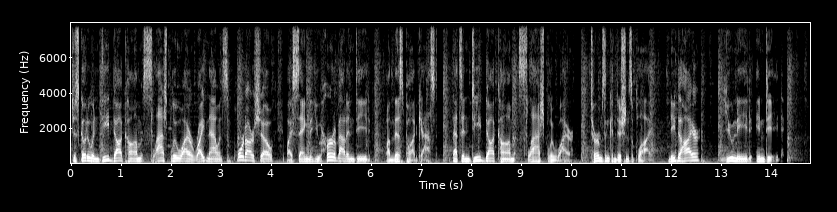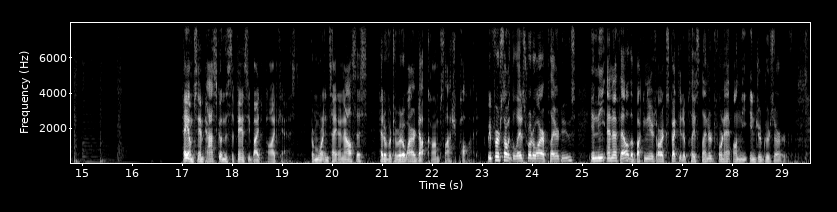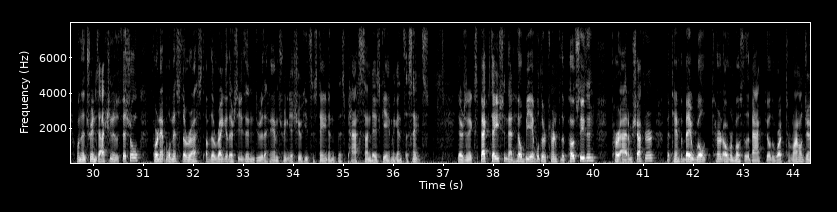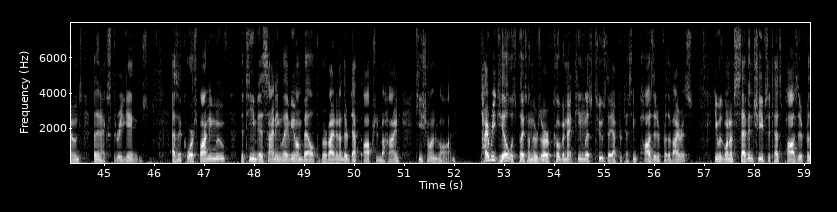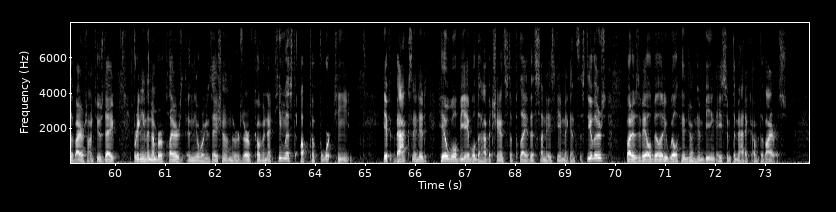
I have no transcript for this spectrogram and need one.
Just go to Indeed.com slash BlueWire right now and support our show by saying that you heard about Indeed on this podcast. That's Indeed.com slash BlueWire. Terms and conditions apply. Need to hire? You need Indeed. Hey, I'm Sam Pasco, and this is the Fantasy Bites podcast. For more insight and analysis, head over to rotowire.com slash pod. We first start with the latest RotoWire player news. In the NFL, the Buccaneers are expected to place Leonard Fournette on the injured reserve. When the transaction is official, Fournette will miss the rest of the regular season due to the hamstring issue he sustained in this past Sunday's game against the Saints. There's an expectation that he'll be able to return for the postseason, per Adam Schefter, but Tampa Bay will turn over most of the backfield work to Ronald Jones for the next three games. As a corresponding move, the team is signing Le'Veon Bell to provide another depth option behind Ke'Shawn Vaughn. Tyreek Hill was placed on the reserve COVID 19 list Tuesday after testing positive for the virus. He was one of seven Chiefs to test positive for the virus on Tuesday, bringing the number of players in the organization on the reserve COVID 19 list up to 14. If vaccinated, Hill will be able to have a chance to play this Sunday's game against the Steelers, but his availability will hinge on him being asymptomatic of the virus.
